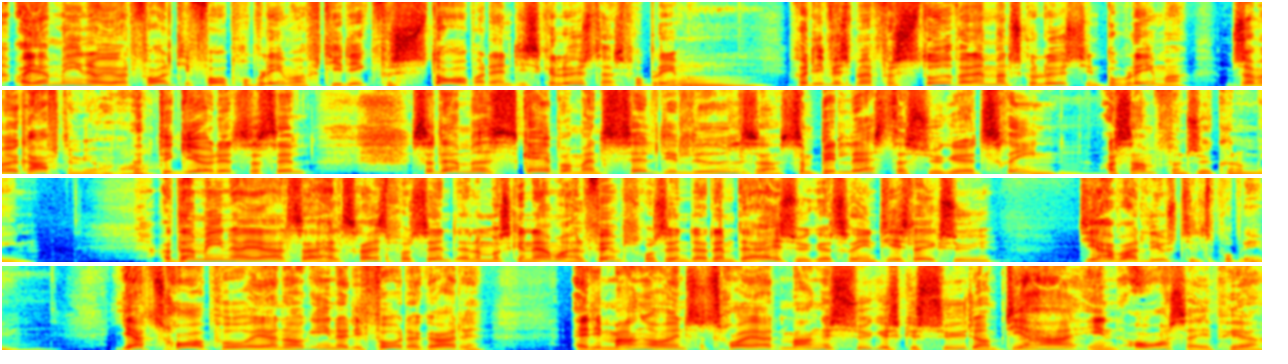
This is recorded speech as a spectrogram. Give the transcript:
Og jeg mener jo, at folk de får problemer, fordi de ikke forstår, hvordan de skal løse deres problemer. Mm. Fordi hvis man forstod, hvordan man skulle løse sine problemer, så har man jo ikke haft dem jo. Ja. Det giver jo lidt sig selv. Så dermed skaber man selv de lidelser, som belaster psykiatrien mm. og samfundsøkonomien. Og der mener jeg altså, at 50 procent, eller måske nærmere 90 procent af dem, der er i psykiatrien, de er slet ikke syge. De har bare et livsstilsproblem. Jeg tror på, og jeg er nok en af de få, der gør det, at i mange øjne, så tror jeg, at mange psykiske sygdomme, de har en årsag, Per,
